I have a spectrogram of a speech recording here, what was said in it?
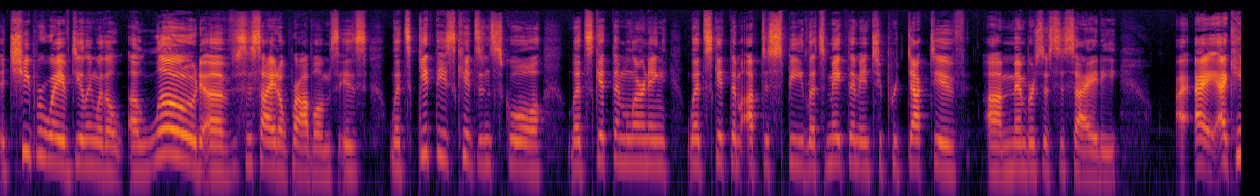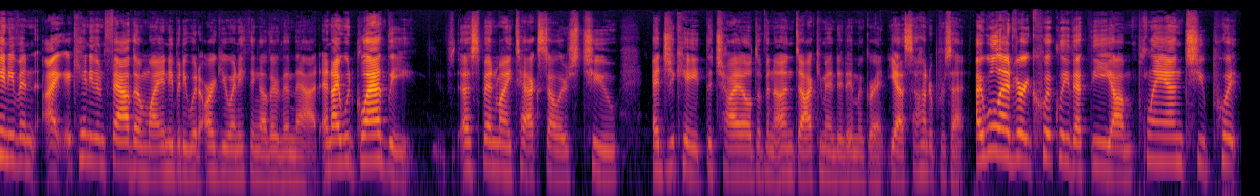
a cheaper way of dealing with a, a load of societal problems is let's get these kids in school, let's get them learning, let's get them up to speed, let's make them into productive um, members of society. I, I, I can't even I, I can't even fathom why anybody would argue anything other than that. And I would gladly uh, spend my tax dollars to educate the child of an undocumented immigrant. Yes, 100%. I will add very quickly that the um, plan to put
